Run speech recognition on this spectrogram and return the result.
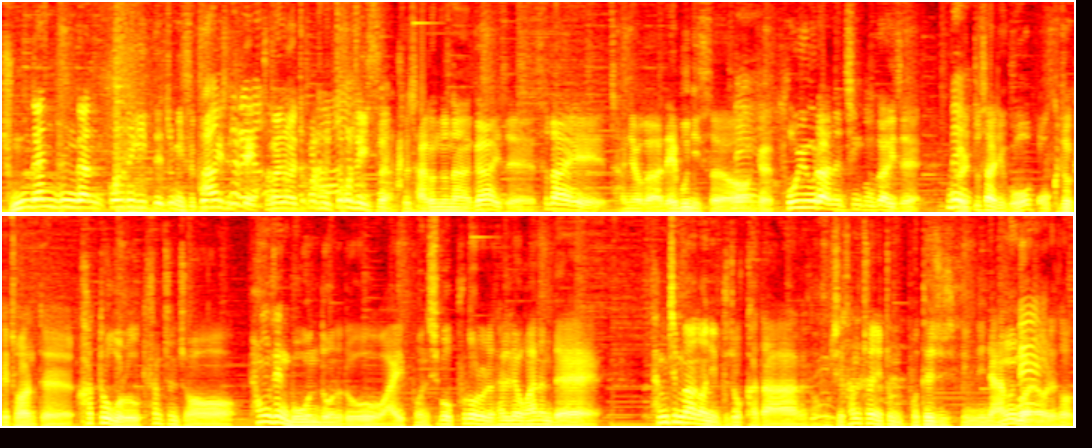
중간중간 꼴대기 때 좀 있어요. 꼴대기 아, 때? 중간중간 조금씩 조금씩 있어요. 저 작은 누나가 이제 수다의 자녀가 네 분 있어요. 네. 그러니까 소유라는 친구가 이제 네. 12살이고 어, 그저께 저한테 카톡으로 삼촌 저 평생 모은 돈으로 아이폰 15 프로를 사려고 하는데 30만 원이 부족하다. 그래서 혹시 삼촌이 좀 보태주실 수 있느냐 하는 네. 거예요. 그래서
